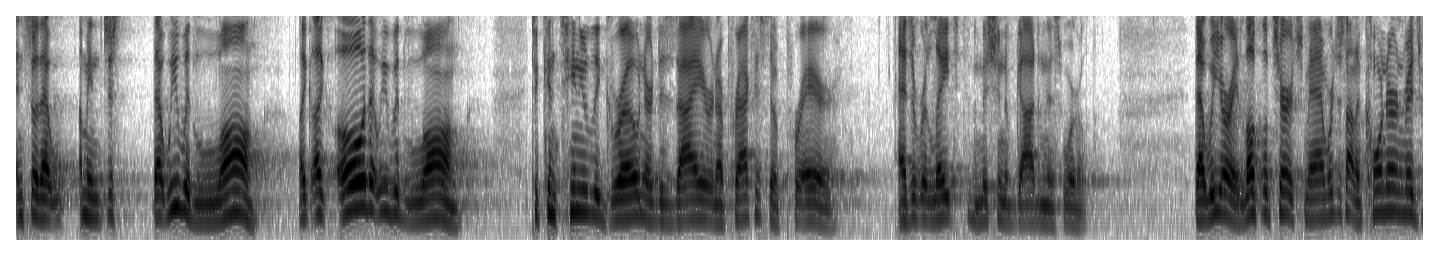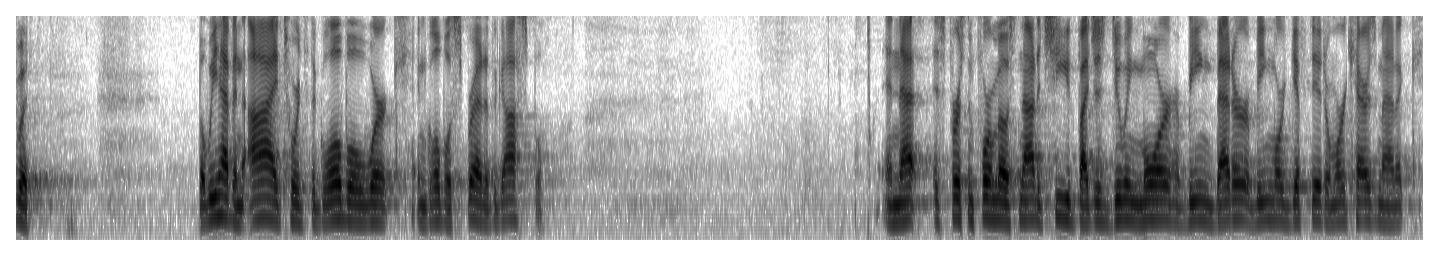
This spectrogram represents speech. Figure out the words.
And so that, I mean, just that we would long, like, like oh, that we would long to continually grow in our desire and our practice of prayer as it relates to the mission of God in this world. That we are a local church, man. We're just on a corner in Ridgewood but we have an eye towards the global work and global spread of the gospel. And that is first and foremost not achieved by just doing more or being better or being more gifted or more charismatic,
